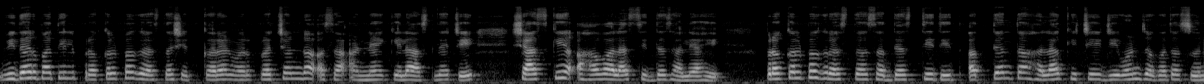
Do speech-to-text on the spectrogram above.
विदर्भातील प्रकल्पग्रस्त शेतकऱ्यांवर प्रचंड असा अन्याय केला असल्याचे शासकीय अहवालात सिद्ध झाले आहे. प्रकल्पग्रस्त सध्या स्थितीत अत्यंत हलाखीचे जीवन जगत असून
